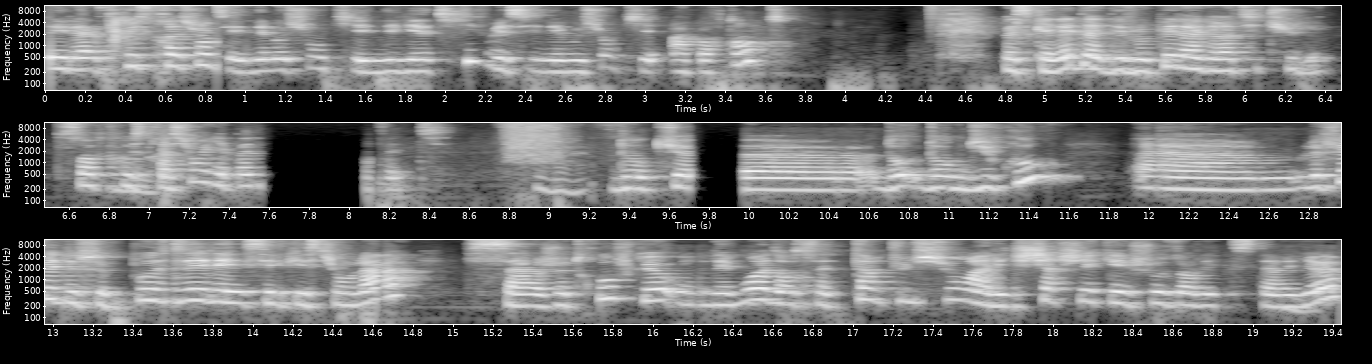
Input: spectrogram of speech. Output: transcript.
Et la frustration, c'est une émotion qui est négative, mais c'est une émotion qui est importante parce qu'elle aide à développer la gratitude. Sans frustration, il n'y a pas de en fait. Donc, donc, donc, du coup, euh, le fait de se poser ces questions-là, ça, je trouve qu'on est moins dans cette impulsion à aller chercher quelque chose dans l'extérieur,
